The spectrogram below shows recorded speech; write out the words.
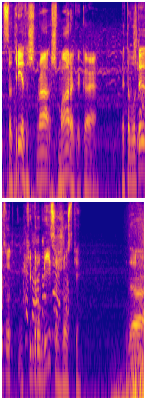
Смотри, это шмра... шмара какая. Это вот этот вот киберубийца жесткий. Да.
